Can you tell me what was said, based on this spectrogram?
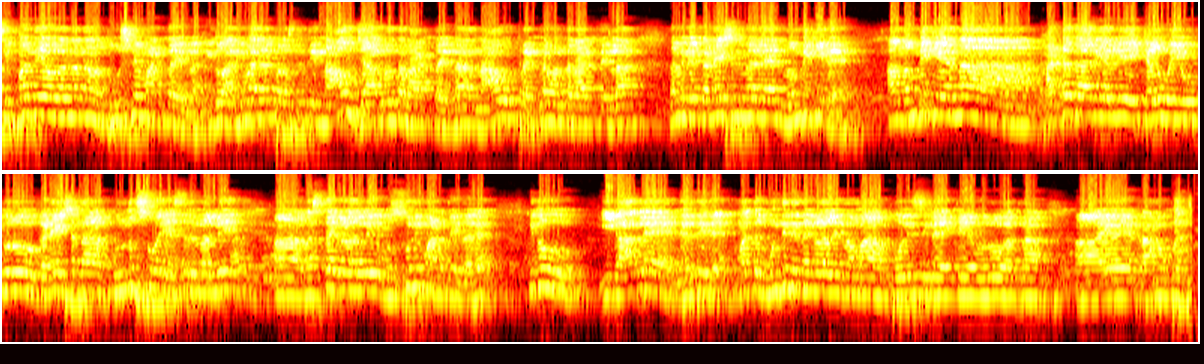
ಸಿಬ್ಬಂದಿಯವರನ್ನ ನಾನು ದೂಷಣೆ ಮಾಡ್ತಾ ಇಲ್ಲ. ಇದು ಅನಿವಾರ್ಯ ಪರಿಸ್ಥಿತಿ. ನಾವು ಜಾಗೃತರಾಗ್ತಾ ಇಲ್ಲ, ನಾವು ಪ್ರಜ್ಞಾವಂತರಾಗ್ತಿಲ್ಲ ನಮಗೆ ಗಣೇಶನ ಮೇಲೆ ನಂಬಿಕೆ ಇದೆ. ಆ ನಂಬಿಕೆಯನ್ನ ಅಡ್ಡದಾರಿಯಲ್ಲಿ ಕೆಲವು ಯುವಕರು ಗಣೇಶನ ಕುಂದಿಸುವ ಹೆಸರಿನಲ್ಲಿ ರಸ್ತೆಗಳಲ್ಲಿ ವಸೂಲಿ ಮಾಡ್ತಾ ಇದ್ದಾರೆ. ಇದು ಈಗಾಗಲೇ ನಡೆದಿದೆ ಮತ್ತೆ ಮುಂದಿನ ದಿನಗಳಲ್ಲಿ ನಮ್ಮ ಪೊಲೀಸ್ ಇಲಾಖೆಯವರು ಅದನ್ನ ಗ್ರಾಮ ಪಂಚಾಯತ್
